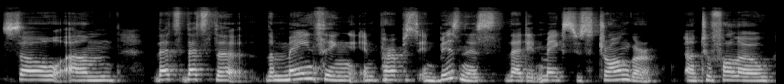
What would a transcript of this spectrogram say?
So um, that's that's the the main thing in purpose in business that it makes you stronger uh, to follow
